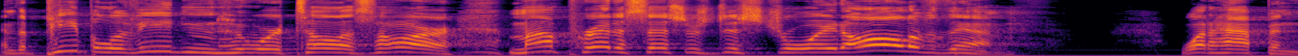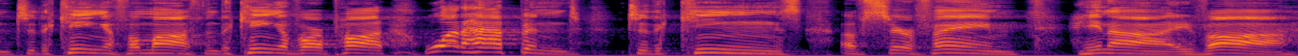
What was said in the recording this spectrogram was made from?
and the people of Eden who were Telassar. My predecessors destroyed all of them. What happened to the king of Hamath and the king of Arpad? What happened to the kings of Sepharvaim, Hena, Ivah?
